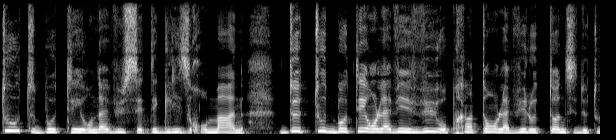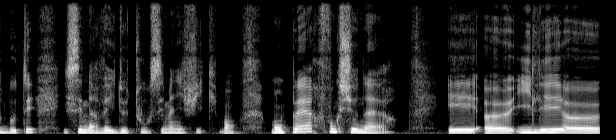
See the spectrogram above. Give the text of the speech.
toute beauté, on a vu cette église romane de toute beauté, on l'avait vue au printemps, on l'a vue l'automne, c'est de toute beauté. Ils s'émerveillent de tout, c'est magnifique. Bon, mon père fonctionnaire et euh, il est euh,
